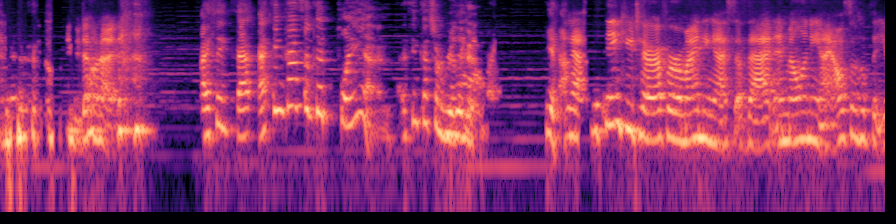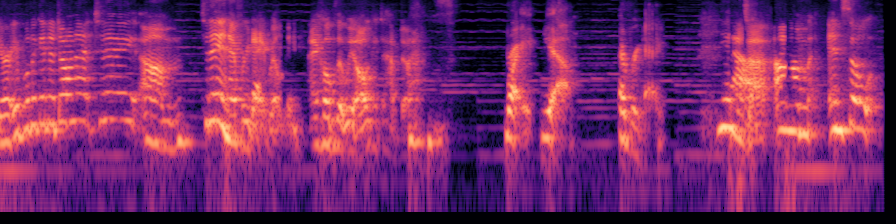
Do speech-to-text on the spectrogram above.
gonna go eat a donut. I think that I think that's a good plan. I think that's a really Yeah. good plan. Yeah. Yeah, so thank you, Tara, for reminding us of that. And Melanie, I also hope that you're able to get a donut today. Um, today and every day, really. I hope that we all get to have donuts. Right. Yeah. Every day. Yeah. Um, and so,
